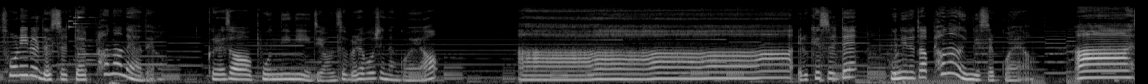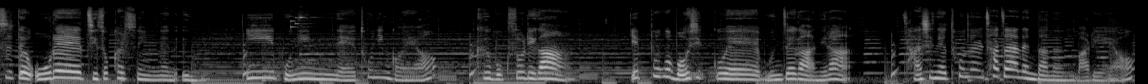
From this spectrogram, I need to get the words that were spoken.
소리를 냈을 때 편안해야 돼요. 그래서 본인이 이제 연습을 해보시는 거예요. 아, 이렇게 했을 때 본인이 다 편한 음이 있을 거예요. 아, 했을 때 오래 지속할 수 있는 음. 이 본인의 톤인 거예요. 그 목소리가 예쁘고 멋있고의 문제가 아니라 자신의 톤을 찾아야 된다는 말이에요.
